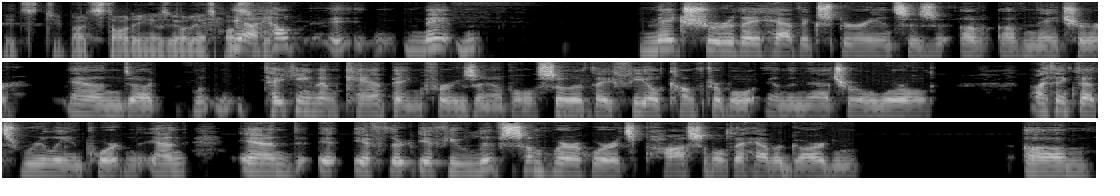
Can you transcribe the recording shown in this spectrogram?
it's about starting as early as possible. Yeah, help make make sure they have experiences of of nature and uh, taking them camping, for example, so mm-hmm. that they feel comfortable in the natural world. I think that's really important. And and if there, if you live somewhere where it's possible to have a garden, um,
